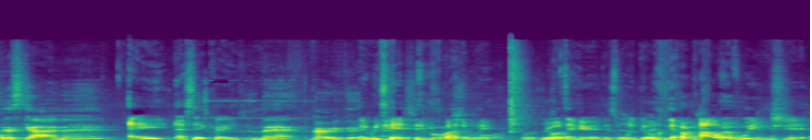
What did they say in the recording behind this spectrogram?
This guy, man. Hey, that's it crazy. Man, very good. Hey, we man. did. Some more, by the way, more. you wasn't here. This window, the power of wing shit.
